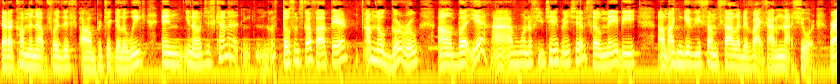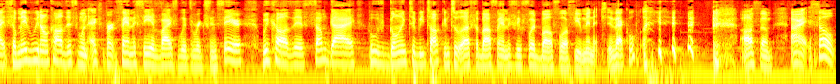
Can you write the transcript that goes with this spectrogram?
that are coming up for this, um, particular week. And, you know, just kind of, let's throw some stuff out there. I'm no guru, um, but yeah, I, I've won a few championships, so maybe, um, I can give you some solid advice. I'm not sure, right? So maybe we don't call this one expert fantasy advice with Rick Sincere. We call this some guy who's going to be talking to us about fantasy football for a few minutes. Is that cool? awesome. All right. So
